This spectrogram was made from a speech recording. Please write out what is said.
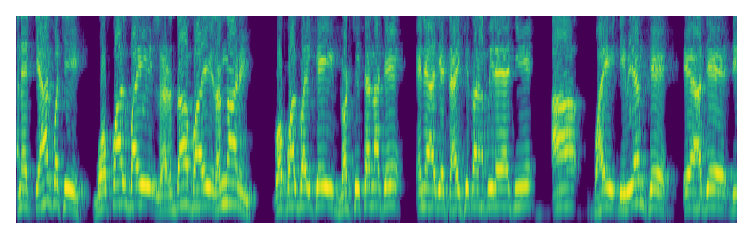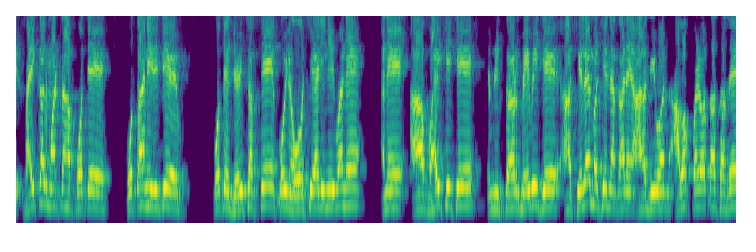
અને ત્યાર પછી ગોપાલભાઈ લડદાભાઈ રંગાણી. ગોપાલભાઈ છે એ ગઢશીશાના છે. એને આજે ટ્રાયસિકલ આપી રહ્યા છીએ. આ ભાઈ દિવ્યાંગ છે. એ આજે સાયકલ મારતા પોતે પોતાની રીતે પોતે જઈ શકશે. કોઈને હોશિયારી નહીં બને. અને આ ભાઈ છે એમની ત્રણ બેબી છે. આ સિલાઈ મશીનના કારણે આજીવન આવક મેળવતા થશે.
